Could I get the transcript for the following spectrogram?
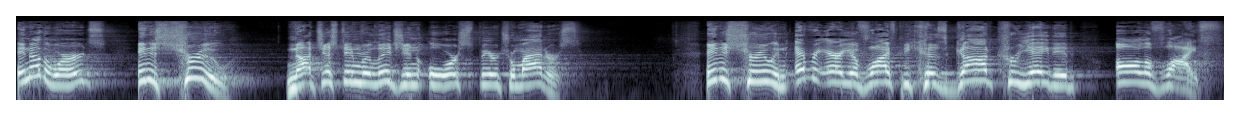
In other words, it is true, not just in religion or spiritual matters. It is true in every area of life because God created all of life.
